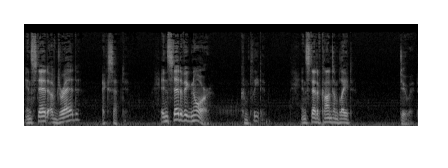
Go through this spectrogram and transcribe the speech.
Instead of dread, accept it. Instead of ignore, complete it. Instead of contemplate, do it.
